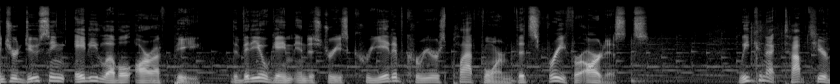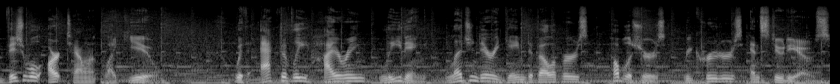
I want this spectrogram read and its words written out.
Introducing 80 Level RFP, the video game industry's creative careers platform that's free for artists. We connect top tier visual art talent like you with actively hiring, leading legendary game developers, publishers, recruiters, and studios.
